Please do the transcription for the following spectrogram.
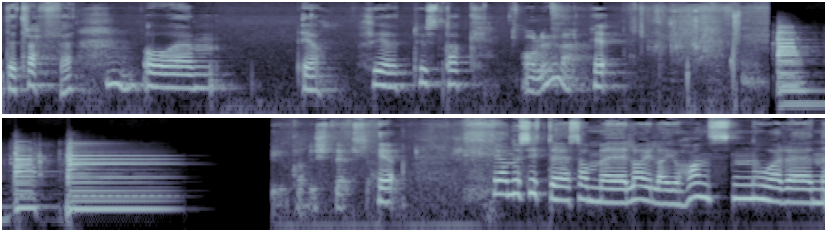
det treffet. Og eh, ja, sier tusen takk. Og løve. Ja. Ja. Ja, nå sitter jeg sammen med Laila Johansen. Hun har en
